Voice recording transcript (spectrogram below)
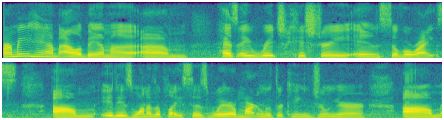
Birmingham, Alabama um, has a rich history in civil rights. Um, it is one of the places where Martin Luther King Jr. Um,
